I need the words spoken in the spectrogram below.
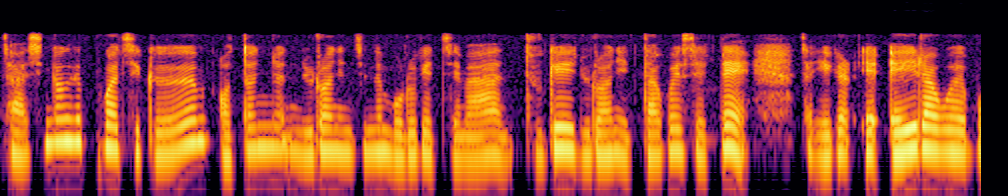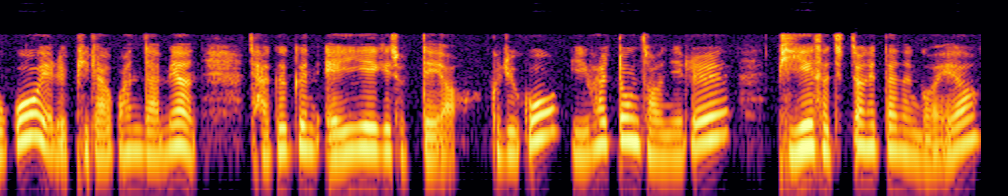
자, 신경세포가 지금 어떤 뉴런인지는 모르겠지만 두 개의 뉴런이 있다고 했을 때 자, 얘를 A라고 해보고 얘를 B라고 한다면 자극은 A에게 줬대요. 그리고 이 활동 전이를 B에서 측정했다는 거예요.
